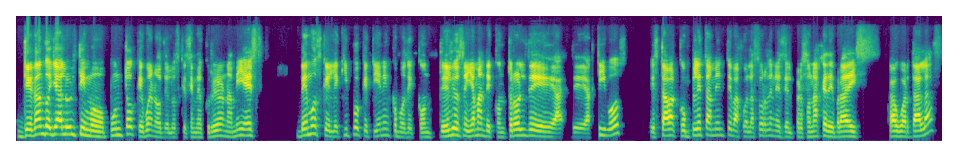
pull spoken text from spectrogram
llegando ya al último punto, que bueno, de los que se me ocurrieron a mí, es, vemos que el equipo que tienen como de, ellos le llaman de control de, de activos, estaba completamente bajo las órdenes del personaje de Bryce Howard Dallas,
